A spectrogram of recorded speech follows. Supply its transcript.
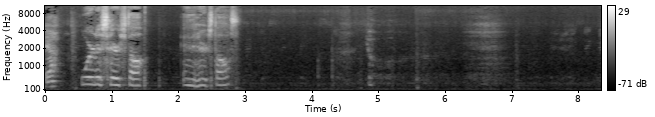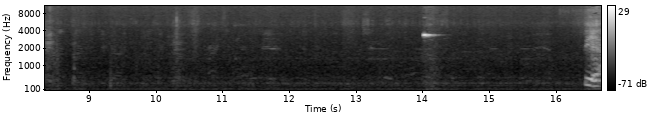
Yeah, weirdest hairstyle in the hairstyles. Yeah.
